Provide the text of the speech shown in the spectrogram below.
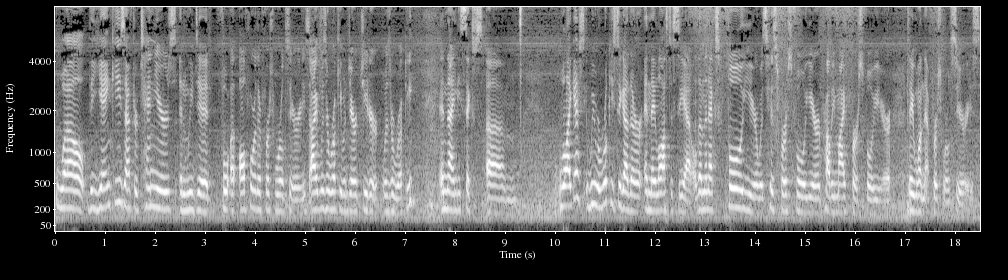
Well, the Yankees after ten years, and we did four, uh, all four of their first World Series. I was a rookie when Derek Jeter was a rookie in '96. Um, well, I guess we were rookies together, and they lost to Seattle. Then the next full year was his first full year, and probably my first full year. They won that first World Series.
